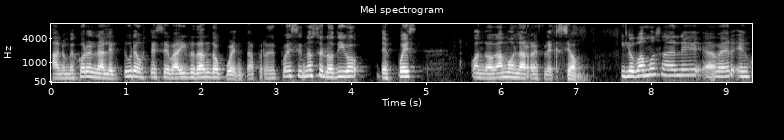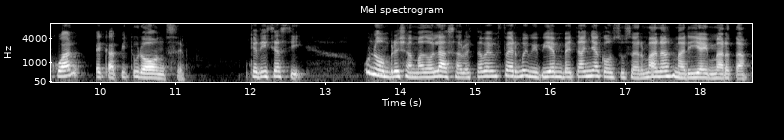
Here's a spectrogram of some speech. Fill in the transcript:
a lo mejor en la lectura usted se va a ir dando cuenta, pero después si no se lo digo después cuando hagamos la reflexión. Y lo vamos a, ver en Juan el capítulo 11, que dice así, un hombre llamado Lázaro estaba enfermo y vivía en Betania con sus hermanas María y Marta.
